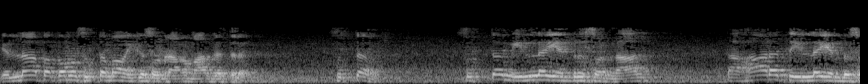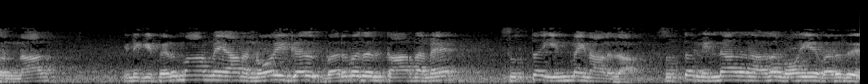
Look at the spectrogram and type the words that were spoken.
எல்லா பக்கமும் சுத்தமாக வைக்க சொல்றாங்க மார்க்கத்தில். சுத்தம். சுத்தம் இல்லை என்று சொன்னால் தகாரத்து இல்லை என்று சொன்னால் இன்னைக்கு பெரும்பான்மையான நோய்கள் வருவதற்கு காரணமே சுத்த இன்மைனாலதான் சுத்தம் இல்லாதனால தான் நோயே வருது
